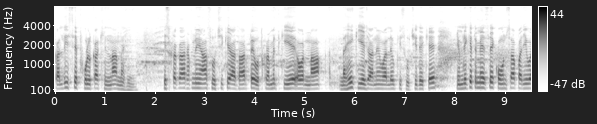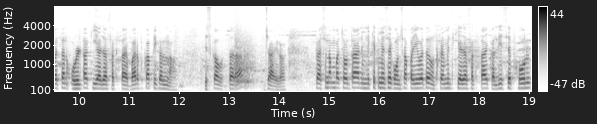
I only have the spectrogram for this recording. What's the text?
कली से फूल का खिलना नहीं। इस प्रकार हमने यहाँ सूची के आधार पर उत्क्रमित किए और ना, नहीं किए जाने वालों की सूची देखें। निम्नलिखित में से कौन सा परिवर्तन उल्टा किया जा सकता है? बर्फ़ का पिघलना, इसका उत्तर आ जाएगा। प्रश्न नंबर चौथा है, निम्नलिखित में से कौन सा परिवर्तन उत्क्रमित किया जा सकता है? कली से फूल,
